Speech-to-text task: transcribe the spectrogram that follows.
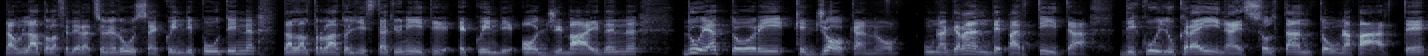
da un lato la Federazione russa e quindi Putin, dall'altro lato gli Stati Uniti e quindi oggi Biden, due attori che giocano una grande partita di cui l'Ucraina è soltanto una parte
